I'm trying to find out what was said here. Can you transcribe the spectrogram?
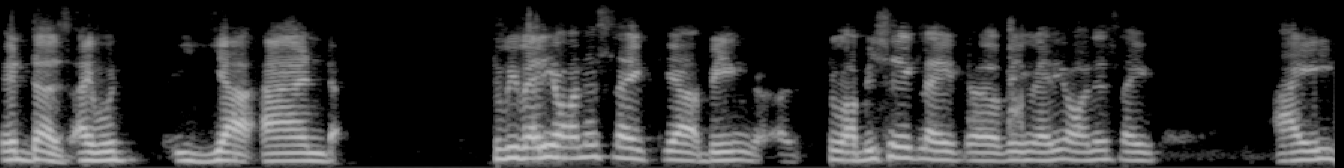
It does. I would, yeah. And to be very honest, like, yeah, being uh, to Abhishek, like, uh, being very honest, like, i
